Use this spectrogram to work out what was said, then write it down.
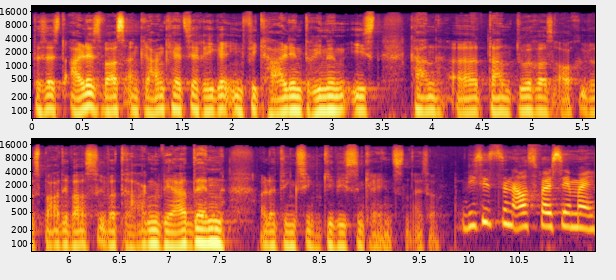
Das heißt, alles, was an Krankheitserreger in Fäkalien drinnen ist, kann äh, dann durchaus auch übers Badewasser übertragen werden, allerdings in gewissen Grenzen. Also. Wie sieht es denn aus, falls Sie, einmal,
